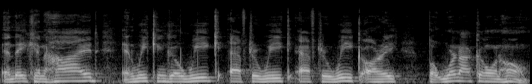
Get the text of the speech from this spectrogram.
and they can hide, and we can go week after week after week, Ari, but we're not going home.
